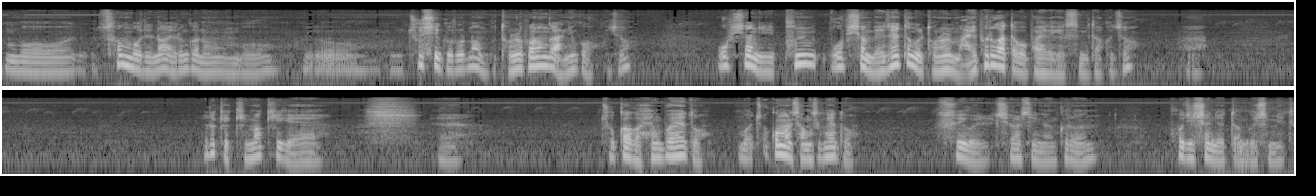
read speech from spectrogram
뭐 선물이나 이런 거는 뭐 어, 주식으로는 뭐 돈을 버는 거 아니고 그죠? 옵션이 푼 옵션 매수했던 걸 돈을 많이 벌어갔다고 봐야 되겠습니다. 그죠? 어. 이렇게 기막히게 예, 주가가 행보해도 뭐 조금만 상승해도 수익을 취할 수 있는 그런 포지션이었던 것입니다.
